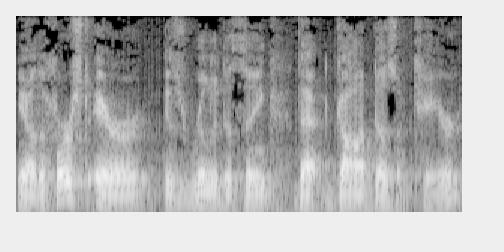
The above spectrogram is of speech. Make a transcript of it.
You know, the first error is really to think that God doesn't care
